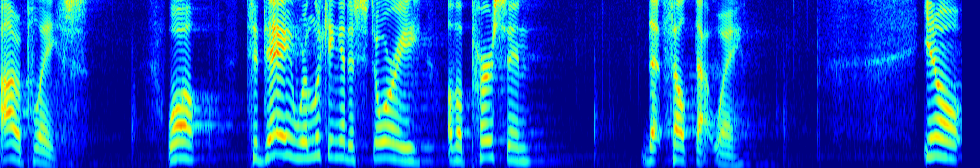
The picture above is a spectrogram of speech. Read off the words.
out of place. Well, today we're looking at a story of a person that felt that way. You know,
